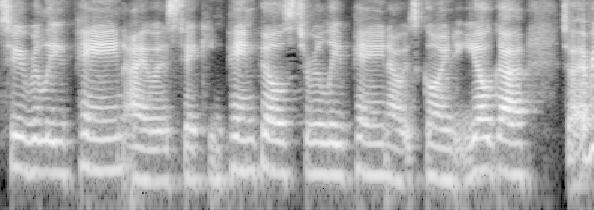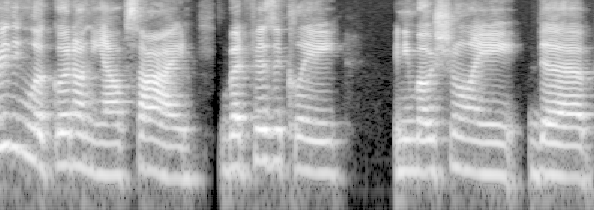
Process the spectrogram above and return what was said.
to relieve pain. I was taking pain pills to relieve pain. I was going to yoga. So everything looked good on the outside but physically and emotionally the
